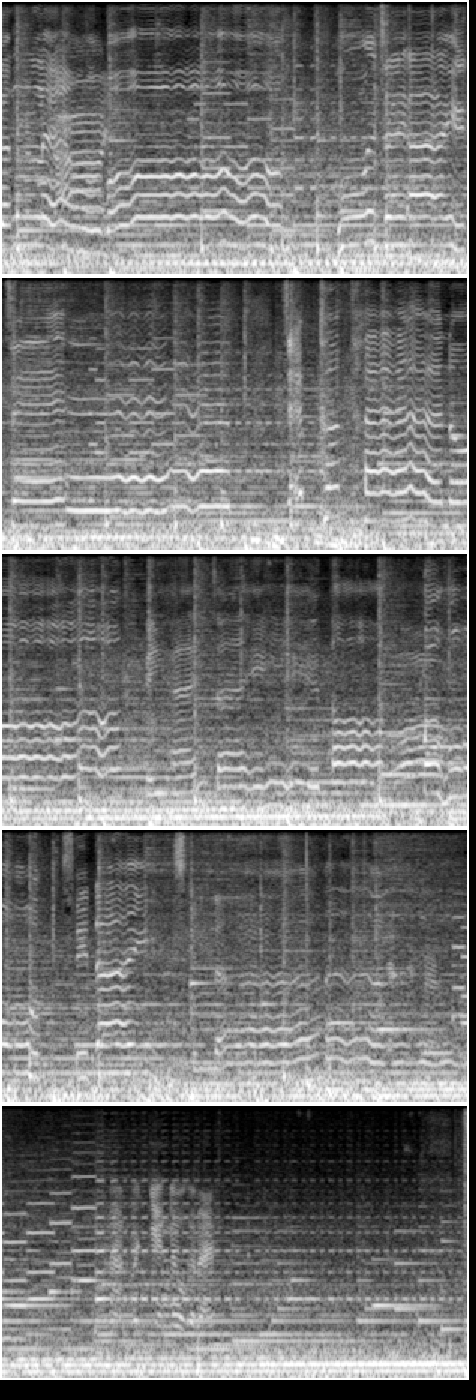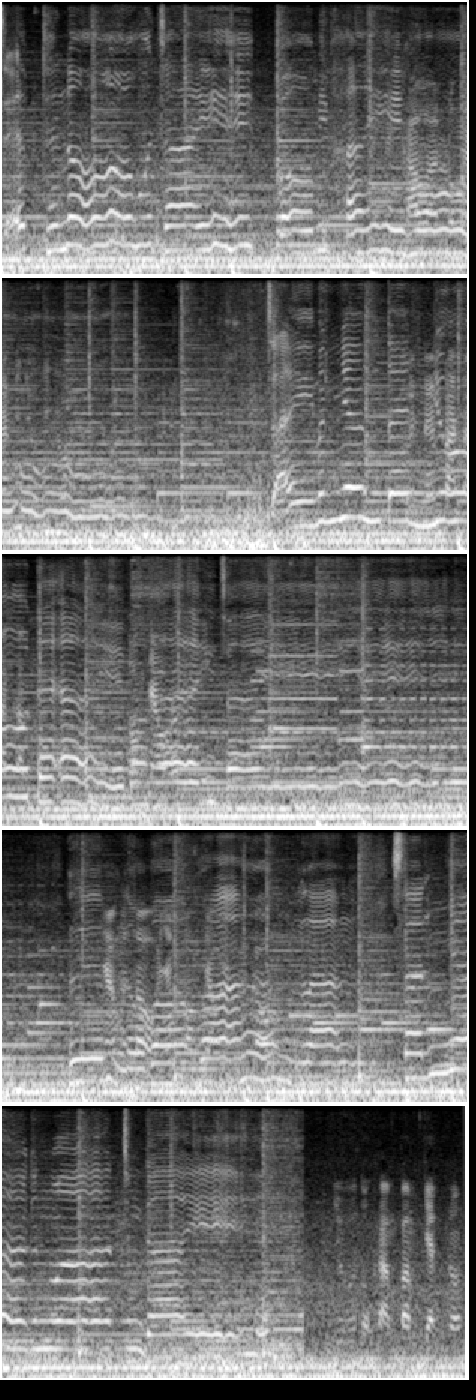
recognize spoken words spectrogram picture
กันแล้วบ่หัวใจอายเจ็บ เจ็บคักแท้นอให้หายใจต่อบ่หูสิได้สิได้น้ำตะเกียงเราก็ได้ เจ็บแท้นอหัวใจัญญากันว่าจังใดอยู่ตรงขามปั๊มเจ็ดเนาะ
